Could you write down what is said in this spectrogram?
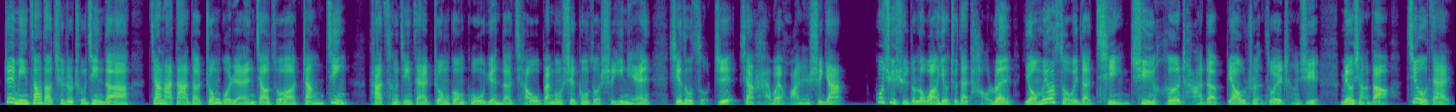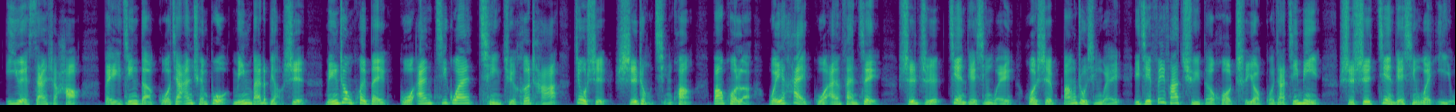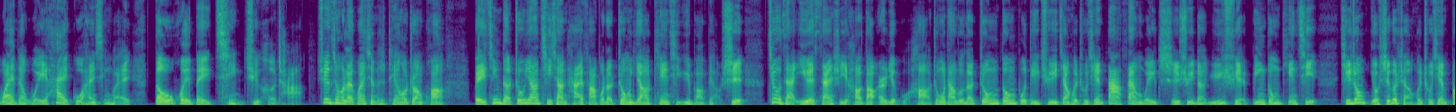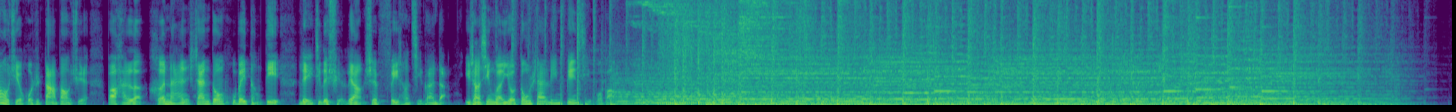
这名遭到驱逐出境的加拿大的中国人叫做张静。他曾经在中共国务院的侨务办公室工作十一年，协助组织向海外华人施压。过去许多的网友就在讨论有没有所谓的请去喝茶的标准作业程序，没有想到就在一月三十号，北京的国家安全部明白的表示，民众会被国安机关请去喝茶，就是十种情况，包括了危害国安犯罪。实质间谍行为，或是帮助行为，以及非法取得或持有国家机密、实施间谍行为以外的危害国安行为，都会被请去核查。现在最后来关心的是天后状况。北京的中央气象台发布了重要天气预报，表示就在一月三十一号到二月五号，中国大陆的中东部地区将会出现大范围持续的雨雪冰冻天气，其中有十个省会出现暴雪或是大暴雪，包含了河南、山东、湖北等地，累积的雪量是非常极端的。以上新闻由东山林编辑播报。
